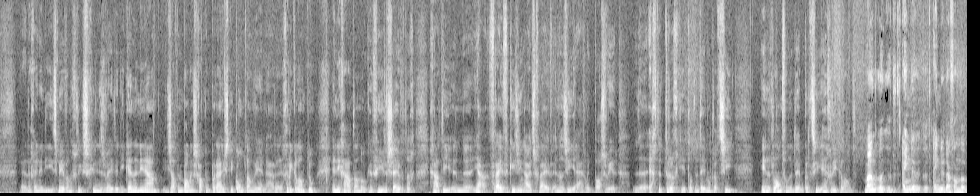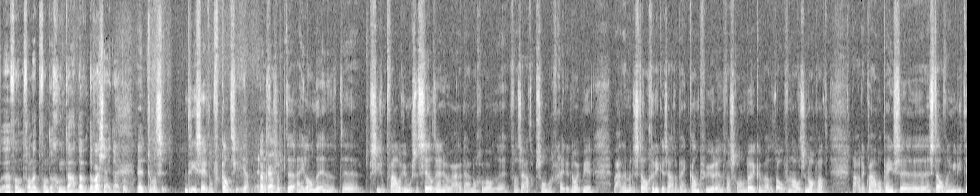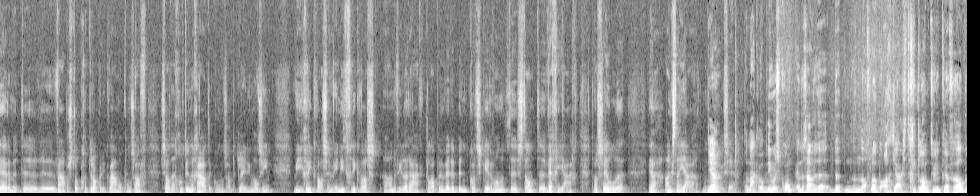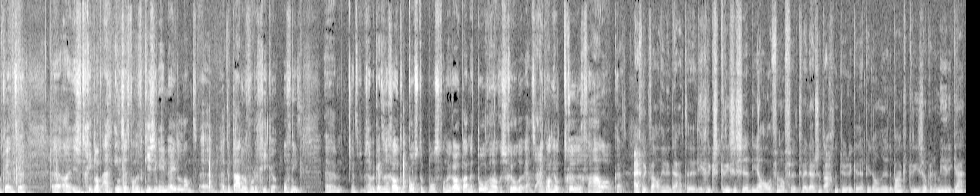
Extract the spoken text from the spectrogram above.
Uh, degene die iets meer van de Griekse geschiedenis weten, die kennen die naam. Die zat in ballingschap in Parijs, die komt dan weer naar uh, Griekenland toe. En die gaat dan ook in 74 gaat hij een uh, ja, vrije verkiezing uitschrijven. En dan zie je eigenlijk pas weer de echte terugkeer tot de democratie in het land van de democratie in Griekenland. Maar het einde, het einde daarvan, de, van, van, het, van de daar, daar was jij daar toch? toen was 73 op vakantie, ja. En okay. dat was op de eilanden en het, uh, precies om 12 uur moest het stil zijn. We waren daar nog gewoon uh, van zaterdag op zondag, vergeet het nooit meer. We waren met een stel Grieken, zaten bij een kampvuur en het was gewoon leuk en we hadden het over van alles en nog wat. Nou, er kwamen opeens uh, een stel van de militairen met de wapenstok getrokken. Die kwamen op ons af. Ze hadden goed in de gaten, konden ze aan de kleding wel zien wie Griek was en wie niet Griek was. Nou, er vielen raken klappen en werden binnen kortste keren van het strand weggejaagd. Het was heel ja, angstaanjagend, moet ja. ik zeggen. Dan maken we opnieuw een sprong. En dan zijn we de, de, de afgelopen acht jaar is het Griekenland natuurlijk uh, vooral bekend. Uh, is het Griekenland eigenlijk inzet van de verkiezingen in Nederland? Uh, betalen we voor de Grieken of niet? Ehm, het is bekend een grote kostenpost van Europa met torenhoge schulden. Ja, dat is eigenlijk wel een heel treurig verhaal ook. Hè? Eigenlijk wel, inderdaad. Uh, die Griekse crisis, uh, die al vanaf 2008 natuurlijk, heb je dan de bankencrisis ook in Amerika.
